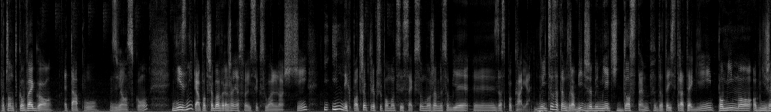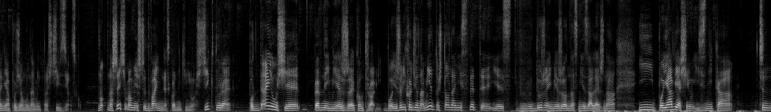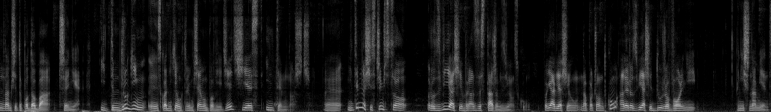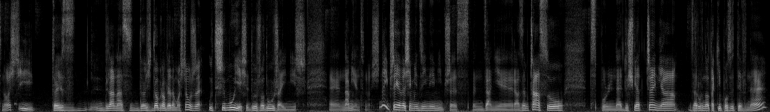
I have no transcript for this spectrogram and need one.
początkowego etapu związku, nie znika potrzeba wyrażania swojej seksualności i innych potrzeb, które przy pomocy seksu możemy sobie y, zaspokajać. No i co zatem zrobić, żeby mieć dostęp do tej strategii pomimo obniżenia poziomu namiętności w związku? No, na szczęście mamy jeszcze dwa inne składniki miłości, które poddają się w pewnej mierze kontroli, bo jeżeli chodzi o namiętność, to ona niestety jest w dużej mierze od nas niezależna i pojawia się i znika, czy nam się to podoba, czy nie. I tym drugim y, składnikiem, o którym chciałem powiedzieć, jest intymność. E, intymność jest czymś, co rozwija się wraz ze stażem związku. Pojawia się na początku, ale rozwija się dużo wolniej niż namiętność i to jest dla nas dość dobrą wiadomością, że utrzymuje się dużo dłużej niż e, namiętność. No i przejawia się między innymi przez spędzanie razem czasu, wspólne doświadczenia, zarówno takie pozytywne,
